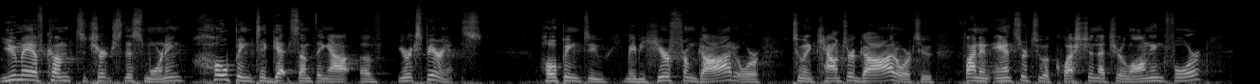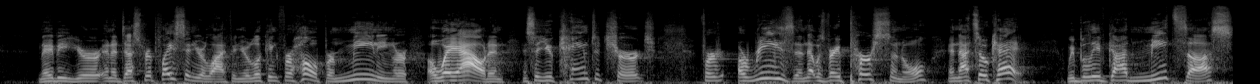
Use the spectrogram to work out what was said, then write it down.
you may have come to church this morning hoping to get something out of your experience, hoping to maybe hear from God or to encounter God or to find an answer to a question that you're longing for. Maybe you're in a desperate place in your life and you're looking for hope or meaning or a way out. And, and so you came to church for a reason that was very personal, and that's okay. We believe God meets us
